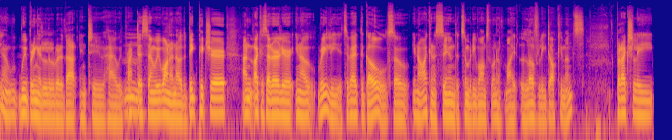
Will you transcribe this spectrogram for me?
you know, we bring a little bit of that into how we practice, and we want to know the big picture. And like I said earlier, you know, really, it's about the goal. So, you know, I can assume that somebody wants one of my lovely documents, but actually,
